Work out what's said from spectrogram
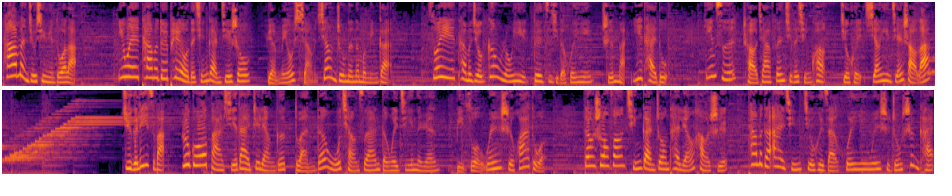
他们就幸运多了，因为他们对配偶的情感接收远没有想象中的那么敏感，所以他们就更容易对自己的婚姻持满意态度，因此吵架分歧的情况就会相应减少啦。举个例子吧。如果把携带这两个短的五羟色胺等位基因的人比作温室花朵，当双方情感状态良好时，他们的爱情就会在婚姻温室中盛开。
